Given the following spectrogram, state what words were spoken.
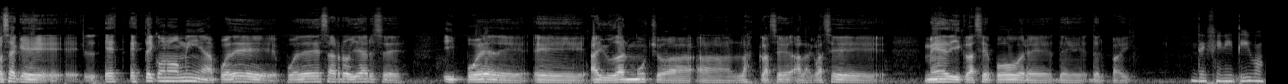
O sea que eh, est- esta economía puede, puede desarrollarse y puede eh, ayudar mucho a, las clases, a la clase media y clase pobre de- del país. definitivo.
